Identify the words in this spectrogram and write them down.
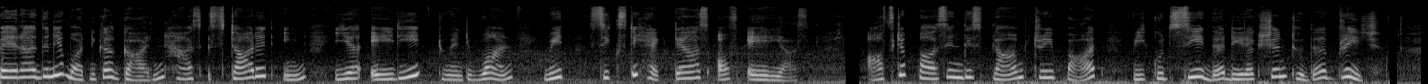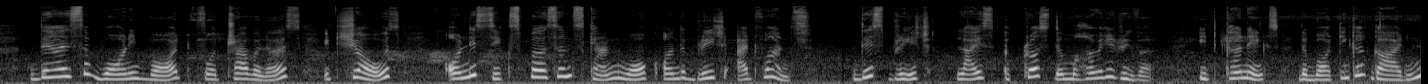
Peradeniya Botanical Garden has started in year 1821 with 60 hectares of areas. After passing this plum tree path, we could see the direction to the bridge. There is a warning board for travelers. It shows only six persons can walk on the bridge at once. This bridge lies across the Mahaveli River. It connects the Botanical Garden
